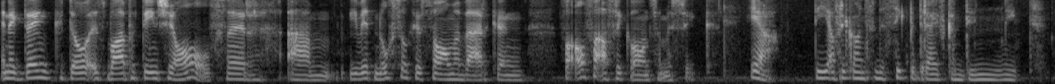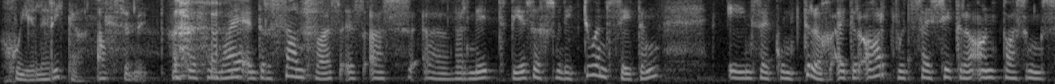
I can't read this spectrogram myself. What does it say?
En ek dink daar is baie potensiaal vir ehm um, jy weet nog sulke samewerking veral vir Afrikaanse musiek. Ja, die Afrikaanse musiekbedryf kan doen met goeie lirieke. Absoluut. Wat nou vir my interessant was is as uh, Vernet besig is met die toonsetting en sy kom terug. Uiteraard moet sy sekere aanpassings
